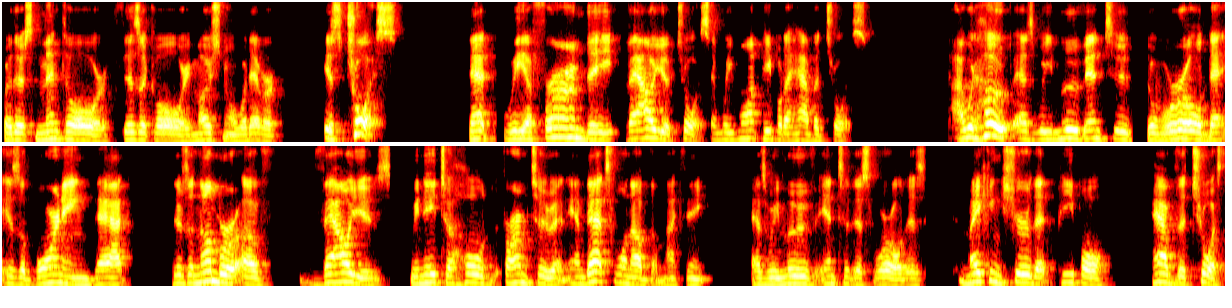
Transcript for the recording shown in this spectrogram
whether it's mental or physical or emotional or whatever, is choice. That we affirm the value of choice and we want people to have a choice. I would hope as we move into the world that is aborting that there's a number of values we need to hold firm to. And, and that's one of them, I think, as we move into this world is making sure that people have the choice,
